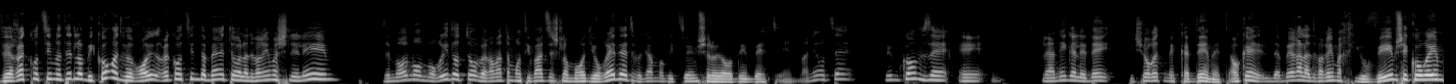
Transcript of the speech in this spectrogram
ורק רוצים לתת לו ביקורת ורק רוצים לדבר איתו על הדברים השליליים, זה מאוד מאוד מוריד אותו ורמת המוטיבציה שלו מאוד יורדת וגם הביצועים שלו יורדים בהתאם. אני רוצה במקום זה אה, להנהיג על ידי תקשורת מקדמת, אוקיי? לדבר על הדברים החיוביים שקורים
